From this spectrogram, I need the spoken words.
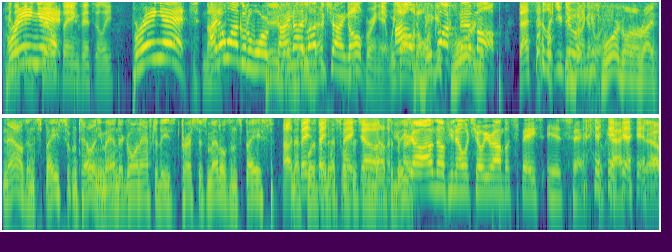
I mean, Bring they can it! build things instantly. Bring it! not- I don't want to go to war with Dude, China. I they- love the that's- Chinese. Don't bring it. We don't I'll wanna war. biggest fuck war them go- up. That sounds like you do The want to go biggest war. war going on right now is in space. I'm telling you, man. They're going after these precious metals in space. Oh, that's space- what space is that's what fake, this Joe. is about to be. you've heard. Joe, I don't know if you know what show you're on, but space is fake. Okay. yeah.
